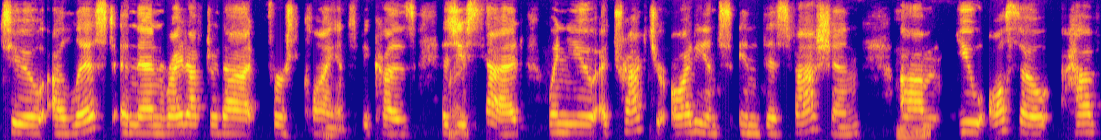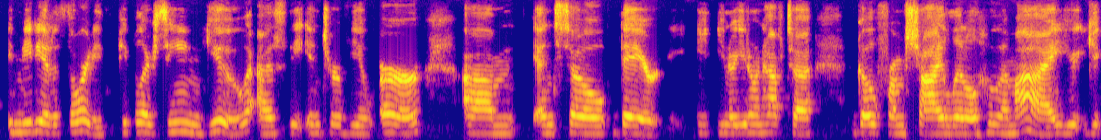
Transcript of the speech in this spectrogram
to a list and then right after that first clients because as right. you said when you attract your audience in this fashion mm-hmm. um, you also have immediate authority people are seeing you as the interviewer um, and so they're you know you don't have to go from shy little who am i you, you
